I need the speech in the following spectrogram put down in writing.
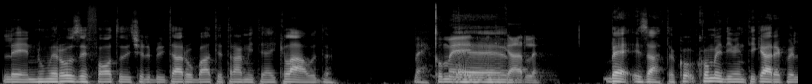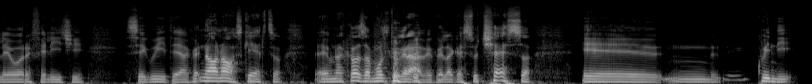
le numerose foto di celebrità rubate tramite iCloud. Beh, come eh, dimenticarle? Beh, esatto, co- come dimenticare quelle ore felici seguite a... No, no, scherzo, è una cosa molto grave quella che è successa e mh, quindi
